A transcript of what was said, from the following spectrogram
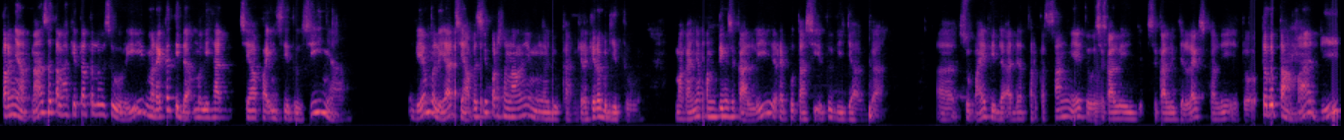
ternyata setelah kita telusuri mereka tidak melihat siapa institusinya. Dia melihat siapa sih personalnya yang mengajukan, kira-kira begitu. Makanya penting sekali reputasi itu dijaga uh, supaya tidak ada terkesan yaitu sekali sekali jelek sekali itu. Terutama di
